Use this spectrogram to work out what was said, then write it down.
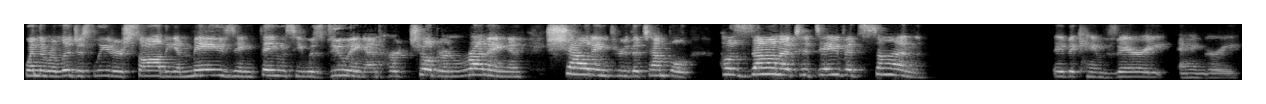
When the religious leaders saw the amazing things he was doing and heard children running and shouting through the temple, Hosanna to David's son, they became very angry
